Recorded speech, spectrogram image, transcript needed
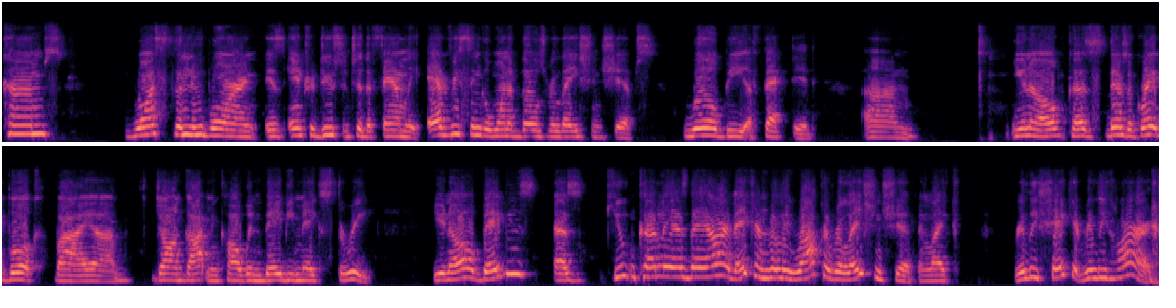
comes once the newborn is introduced into the family every single one of those relationships will be affected um, you know, because there's a great book by um, John Gottman called When Baby Makes Three. You know, babies, as cute and cuddly as they are, they can really rock a relationship and like really shake it really hard,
